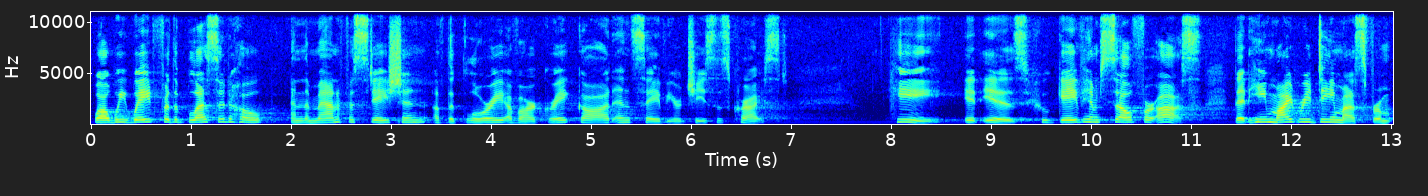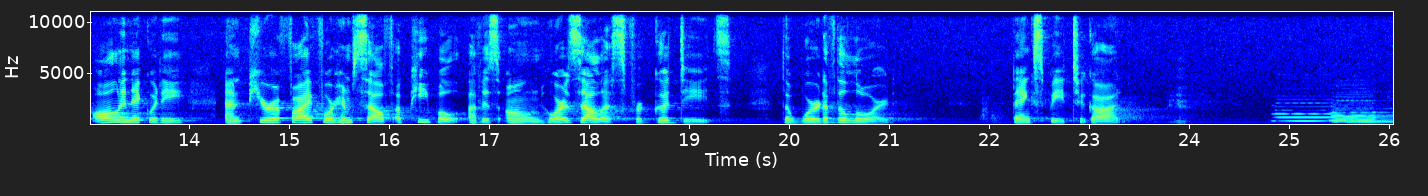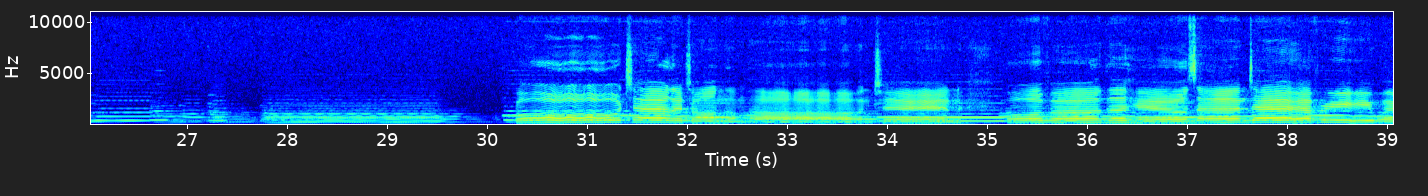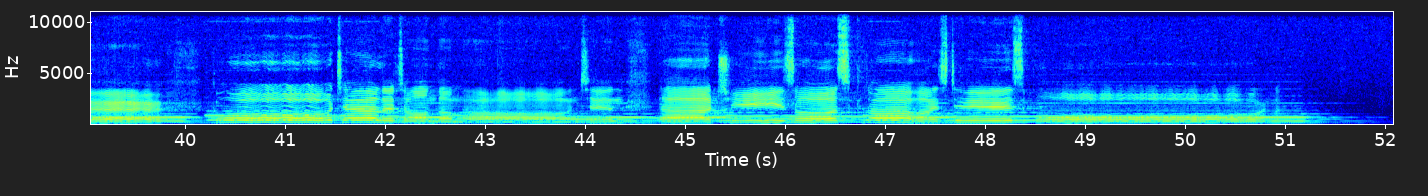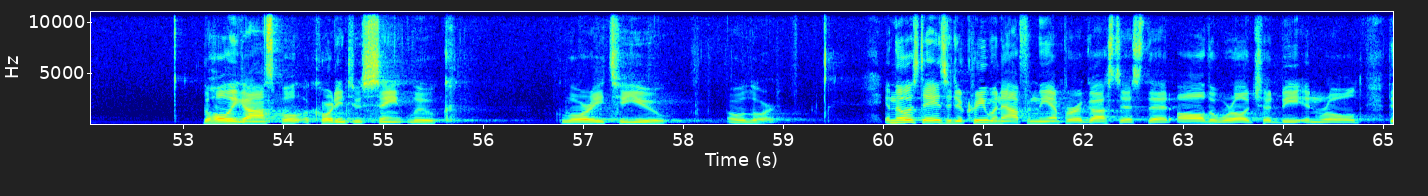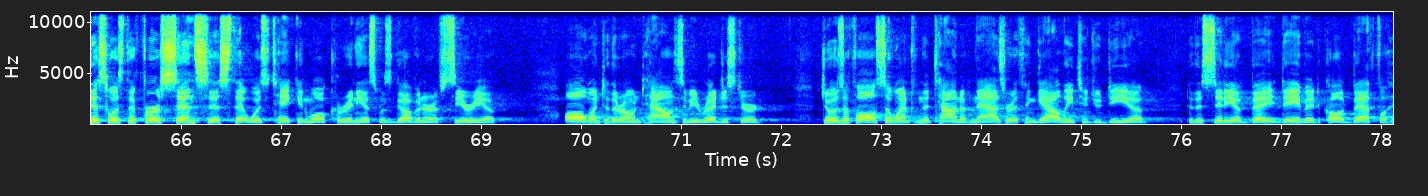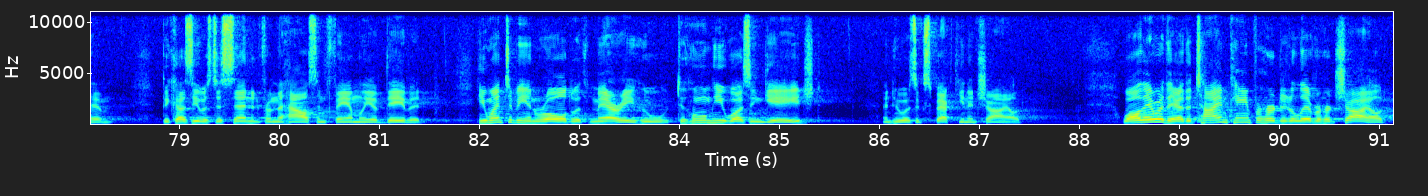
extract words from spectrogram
while we wait for the blessed hope and the manifestation of the glory of our great God and Savior, Jesus Christ he it is who gave himself for us, that he might redeem us from all iniquity and purify for himself a people of his own who are zealous for good deeds. The word of the Lord. Thanks be to God. Go tell it on the mountain, over the hills and everywhere. Go tell it on the mountain that Jesus Christ is born. The Holy Gospel according to St. Luke. Glory to you, O Lord. In those days, a decree went out from the Emperor Augustus that all the world should be enrolled. This was the first census that was taken while Quirinius was governor of Syria. All went to their own towns to be registered. Joseph also went from the town of Nazareth in Galilee to Judea, to the city of David called Bethlehem, because he was descended from the house and family of David. He went to be enrolled with Mary, who, to whom he was engaged and who was expecting a child. While they were there, the time came for her to deliver her child.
